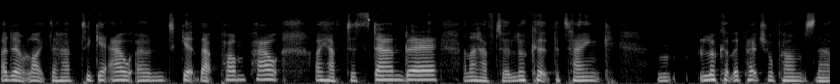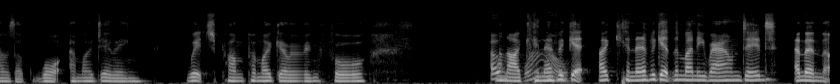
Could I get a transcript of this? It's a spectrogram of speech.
I don't like to have to get out and get that pump out. I have to stand there and I have to look at the tank, look at the petrol pumps. Now I was like, what am I doing? Which pump am I going for? Oh, and I wow. can never get I can never get the money rounded. And then,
